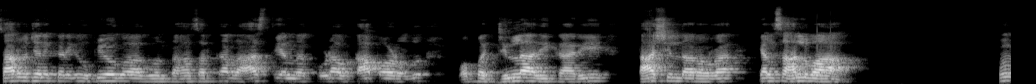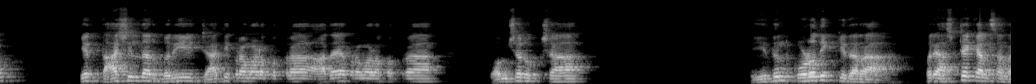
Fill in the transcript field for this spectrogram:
ಸಾರ್ವಜನಿಕರಿಗೆ ಉಪಯೋಗ ಆಗುವಂತಹ ಸರ್ಕಾರದ ಆಸ್ತಿಯನ್ನ ಕೂಡ ಅವ್ರು ಕಾಪಾಡೋದು ಒಬ್ಬ ಜಿಲ್ಲಾಧಿಕಾರಿ, ತಹಶೀಲ್ದಾರ್ ಅವರ ಕೆಲಸ ಅಲ್ವಾ? ಹ್ಮ್? ಏನ್ ತಹಶೀಲ್ದಾರ್ ಬರೀ ಜಾತಿ ಪ್ರಮಾಣ ಪತ್ರ ಆದಾಯ ಪ್ರಮಾಣ ಪತ್ರ ವಂಶವೃಕ್ಷ. ಇದನ್ನ ಕೊಡೋದಿಕ್ಕಿದಾರ, ಬರೀ ಅಷ್ಟೇ ಕೆಲಸನ?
